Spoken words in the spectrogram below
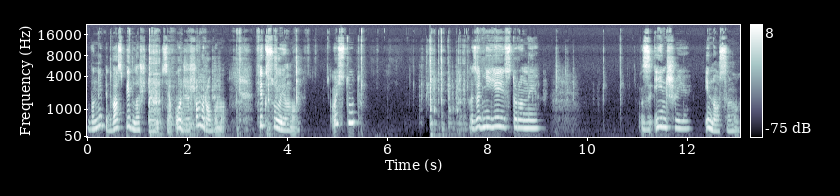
вони під вас підлаштуються. Отже, що ми робимо? Фіксуємо ось тут, з однієї сторони, з іншої, і носимо.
